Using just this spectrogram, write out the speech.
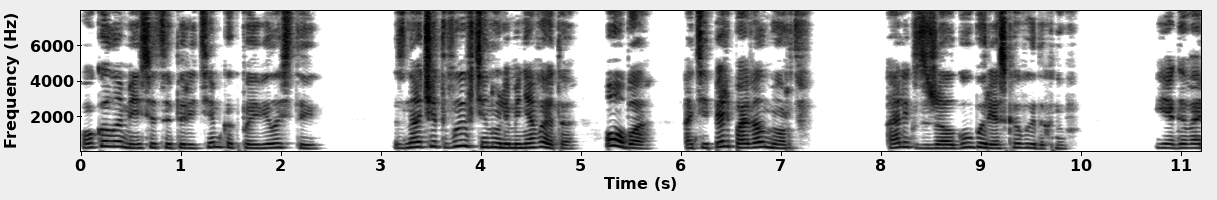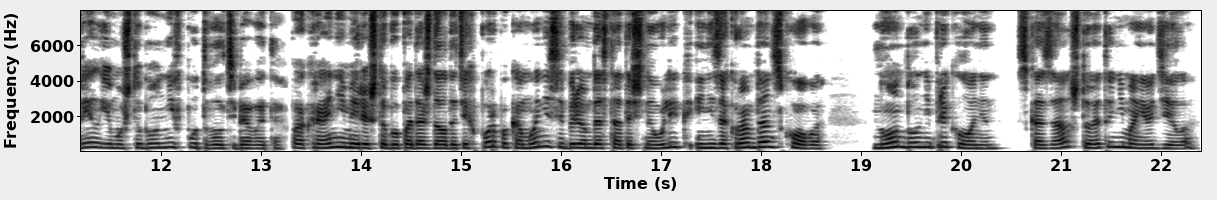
«Около месяца перед тем, как появилась ты». «Значит, вы втянули меня в это? Оба! А теперь Павел мертв». Алекс сжал губы, резко выдохнув. Я говорил ему, чтобы он не впутывал тебя в это. По крайней мере, чтобы подождал до тех пор, пока мы не соберем достаточно улик и не закроем Донского. Но он был непреклонен. Сказал, что это не мое дело.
